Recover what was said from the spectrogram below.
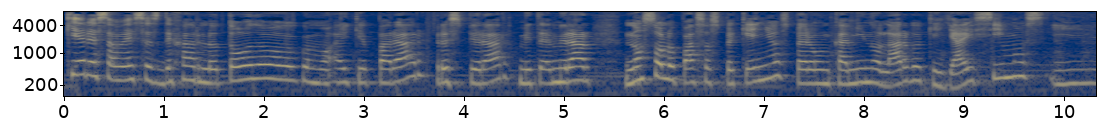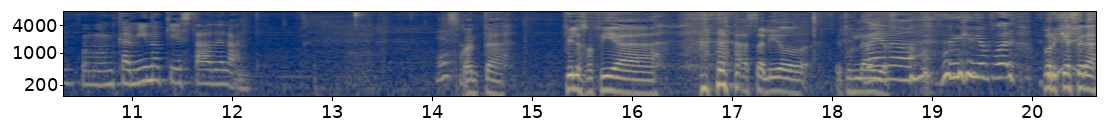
quieres a veces dejarlo todo, como hay que parar, respirar, mirar no solo pasos pequeños, pero un camino largo que ya hicimos y como un camino que está adelante. Eso. ¿Cuánta filosofía ha salido de tus labios? Bueno. ¿por qué será?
